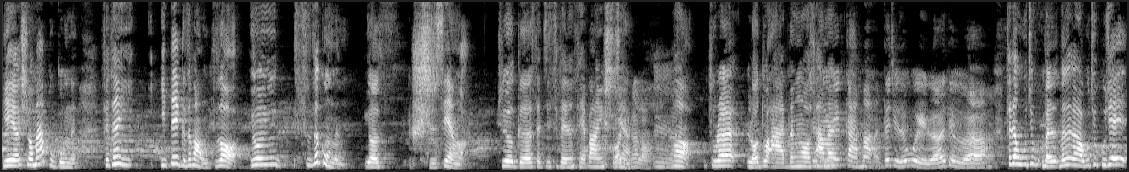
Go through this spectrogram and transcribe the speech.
也要小卖部功能，反正伊伊对搿只房子哦，要有四只功能要实现个，最后搿设计师反正侪帮伊实现了。嗯。哦，做了老多矮凳咯啥么。就是假嘛，但就是为了迭个。反正我就勿是勿是个，我就感觉，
